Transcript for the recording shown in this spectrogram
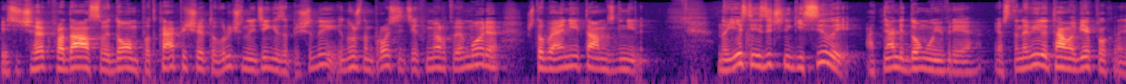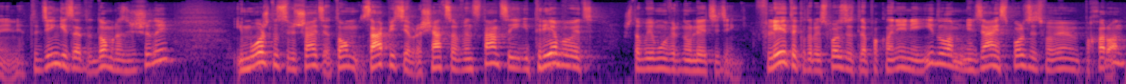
Если человек продал свой дом под капище, то врученные деньги запрещены, и нужно бросить их в мертвое море, чтобы они там сгнили. Но если язычники силой отняли дом у еврея и остановили там объект поклонения, то деньги за этот дом разрешены, и можно совершать о том записи, обращаться в инстанции и требовать, чтобы ему вернули эти деньги. Флейты, которые используют для поклонения идолам, нельзя использовать во время похорон.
